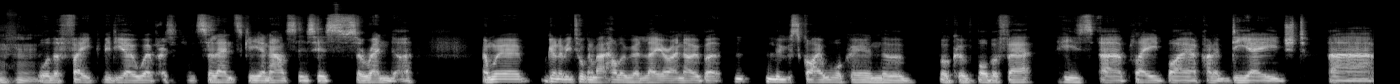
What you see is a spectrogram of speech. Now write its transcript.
mm-hmm. or the fake video where President Zelensky announces his surrender. And we're going to be talking about Hollywood later, I know, but Luke Skywalker in the book of Boba Fett, he's uh, played by a kind of de-aged uh,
